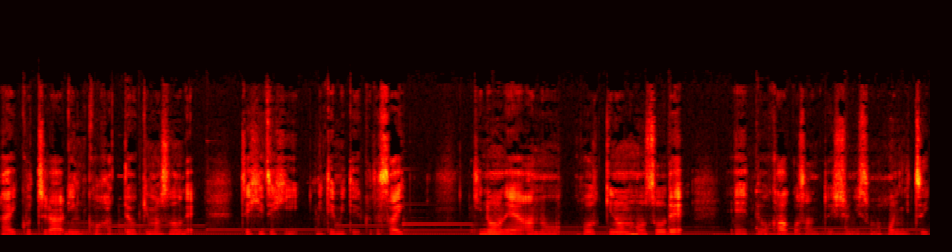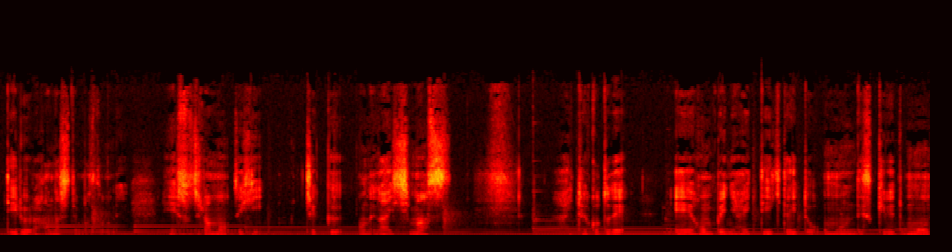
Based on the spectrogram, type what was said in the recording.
はい。こちらリンクを貼っておきますのでぜひぜひ見てみてください。昨日ねあの昨日の放送でえっ、ー、と、かーこさんと一緒にその本についていろいろ話してますので、えー、そちらもぜひチェックお願いします。はい、ということで、えー、本編に入っていきたいと思うんですけれども、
